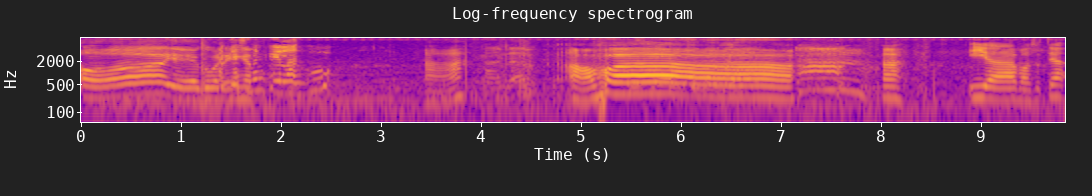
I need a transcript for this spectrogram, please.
Oh, iya, gue baru ingat. adjustment kayak lagu Ah, ada apa? ah, iya, maksudnya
